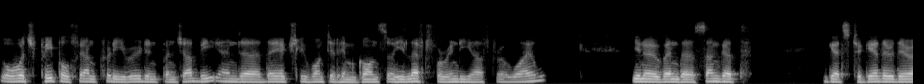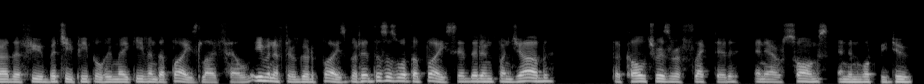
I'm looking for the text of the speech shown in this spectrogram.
which people found pretty rude in Punjabi, and uh, they actually wanted him gone. So he left for India after a while. You know, when the Sangat gets together, there are the few bitchy people who make even the pies life hell, even if they're good pies. But this is what the pai said that in Punjab, the culture is reflected in our songs and in what we do.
